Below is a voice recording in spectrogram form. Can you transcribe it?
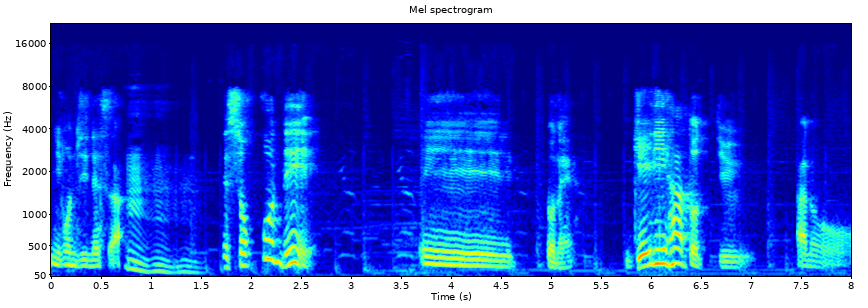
日本人ですが。うん。うんうんで、そこで、えーっとね、ゲイリー・ハートっていう、あの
